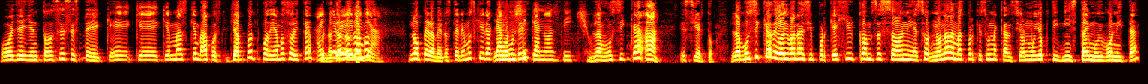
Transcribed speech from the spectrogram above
Oye, y entonces, este, ¿qué, qué, qué más? Qué, ah, pues ya po- podíamos ahorita, Hay bueno, que ya nos leer vamos. ya. No, espérame, nos tenemos que ir a La corte. música no has dicho. La música, ah, es cierto. La música de hoy van a decir por qué Here Comes the Sun y eso, no nada más porque es una canción muy optimista y muy bonita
